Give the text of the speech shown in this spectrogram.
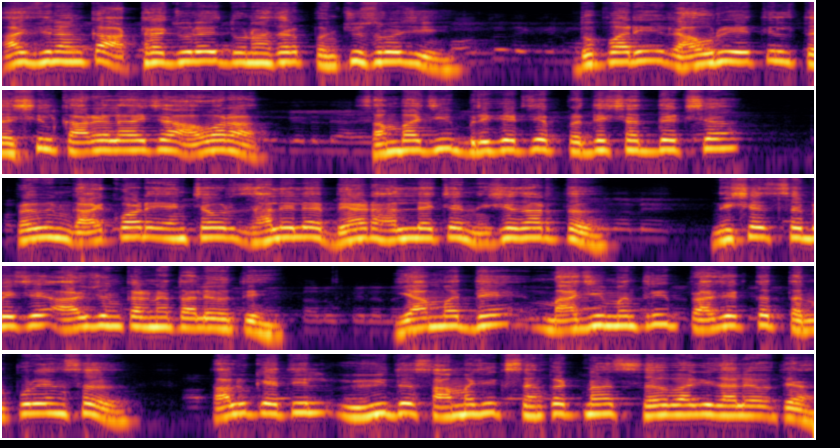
आज दिनांक अठरा जुलै दोन हजार पंचवीस रोजी दुपारी राहुरी येथील तहसील कार्यालयाच्या आवारात संभाजी ब्रिगेडचे प्रदेशाध्यक्ष प्रवीण गायकवाड यांच्यावर झालेल्या भ्याड हल्ल्याच्या निषेधार्थ निषेध सभेचे आयोजन करण्यात आले होते. यामध्ये माजी मंत्री प्राजक्त तनपुरे यांसह तालुक्यातील विविध सामाजिक संघटना सहभागी झाल्या होत्या.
